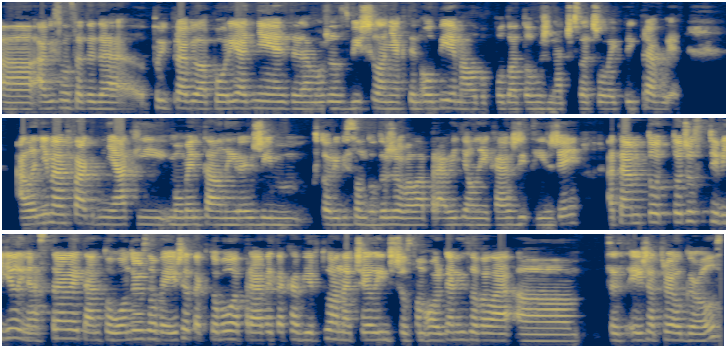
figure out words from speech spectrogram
a aby som sa teda pripravila poriadne, teda možno zvýšila nejak ten objem alebo podľa toho, že na čo sa človek pripravuje. Ale nemám fakt nejaký momentálny režim, ktorý by som dodržovala pravidelne každý týždeň. A tam to, to, čo ste videli na strave, tamto Wonders of Asia, tak to bola práve taká virtuálna challenge, čo som organizovala uh, cez Asia Trail Girls,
